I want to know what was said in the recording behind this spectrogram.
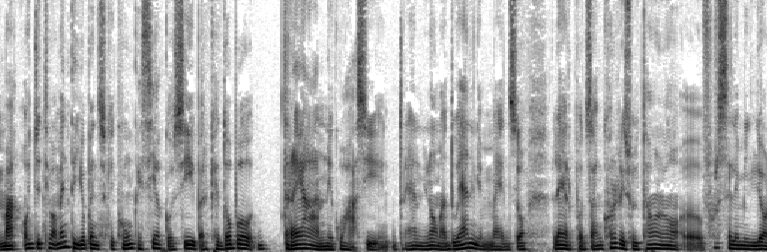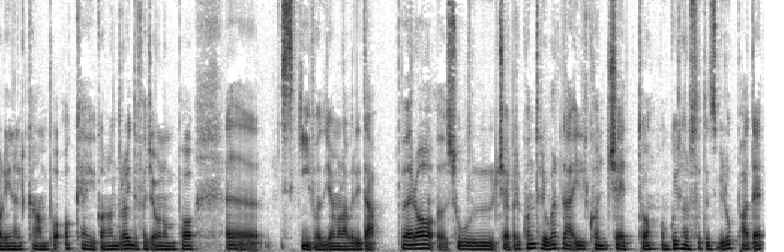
Ma oggettivamente io penso che comunque sia così perché dopo tre anni quasi, tre anni no, ma due anni e mezzo, le AirPods ancora risultavano uh, forse le migliori nel campo. Ok, con Android facevano un po' uh, schifo, diciamo la verità, però eh, sul, cioè, per quanto riguarda il concetto con cui sono state sviluppate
